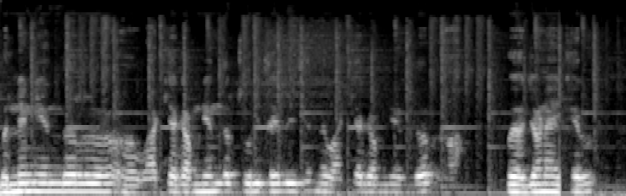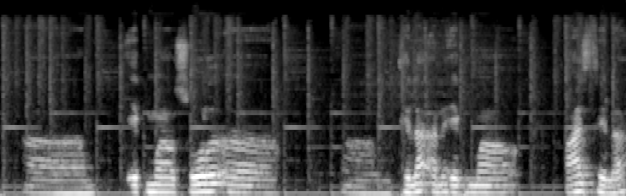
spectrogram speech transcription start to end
બંનેની અંદર વાંકિયા ગામની અંદર ચોરી થયેલી છે અને વાંકિયા ગામની અંદર કોઈ અજાણ્યા ખેલ એકમાં સોળ થેલા અને એકમાં પાંચ થેલા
